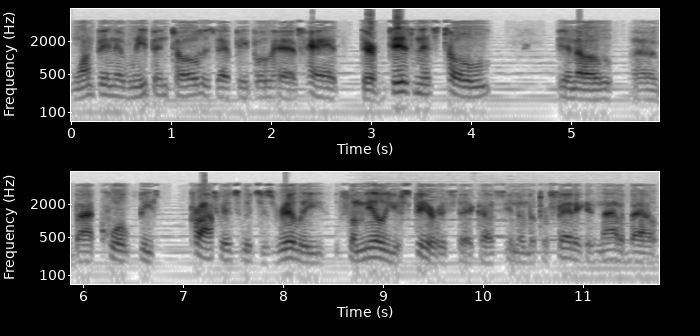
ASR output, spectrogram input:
one thing that we've been told is that people have had their business told, you know, uh, by quote these prophets, which is really familiar spirits, because you know the prophetic is not about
